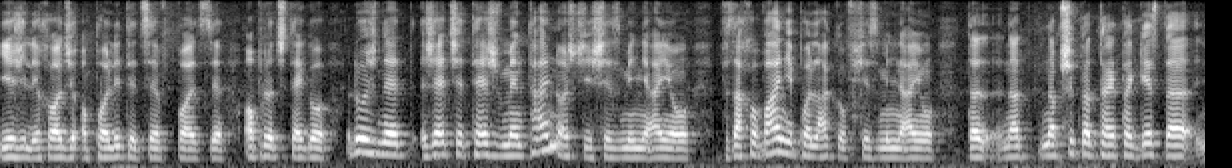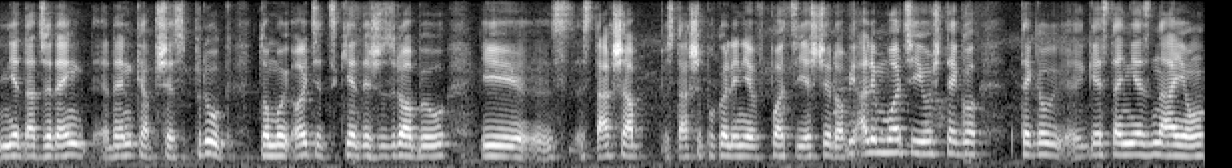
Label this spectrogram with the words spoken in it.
jeżeli chodzi o polityce w Polsce. Oprócz tego różne rzeczy też w mentalności się zmieniają, w zachowaniu Polaków się zmieniają. Ta, na, na przykład ta, ta gesta nie dać ręk, ręka przez próg, to mój ojciec kiedyś zrobił i starsza, starsze pokolenie w Polsce jeszcze robi, ale młodzi już tego, tego gesta nie znają,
